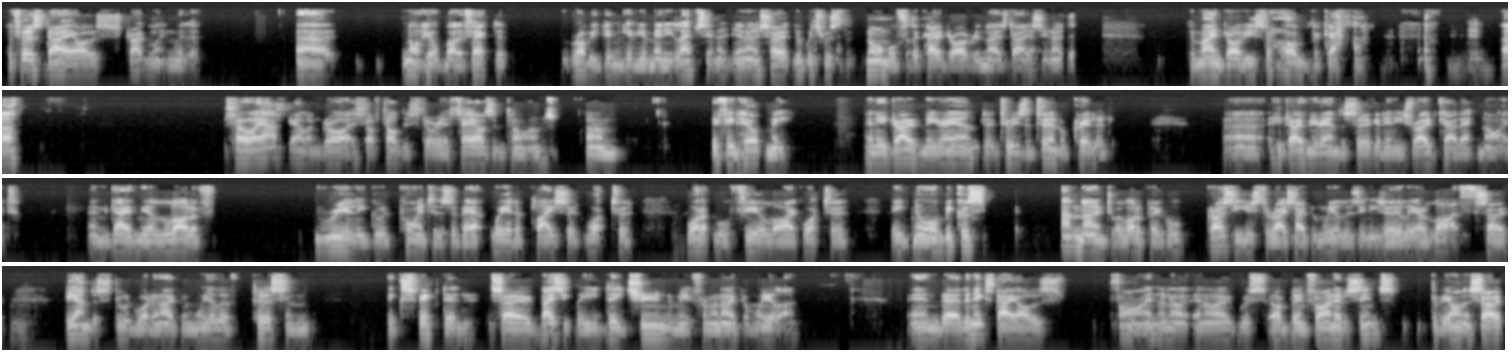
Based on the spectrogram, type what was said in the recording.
the first day I was struggling with it, uh, not helped by the fact that Robbie didn't give you many laps in it, you know, so which was normal for the co driver in those days, you know. the main driver used to hog the car. uh, so I asked Allan Grice, I've told this story a thousand times, um, if he'd help me. And he drove me around, to, to his eternal credit. Uh, he drove me around the circuit in his road car that night and gave me a lot of really good pointers about where to place it, what to, what it will feel like, what to ignore. Because unknown to a lot of people, Gricey used to race open wheelers in his earlier life, so mm. He understood what an open wheeler person expected. So basically, he detuned me from an open wheeler, and uh, the next day I was fine, and I and I was I've been fine ever since, to be honest. So.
